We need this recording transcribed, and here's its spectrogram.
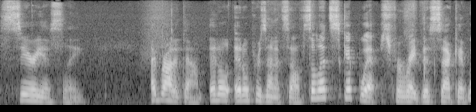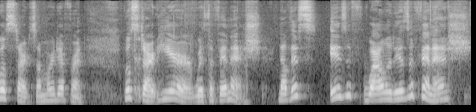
Seriously. I brought it down. It'll it'll present itself. So let's skip whips for right this second. We'll start somewhere different. We'll start here with a finish. Now this is a, while it is a finish,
